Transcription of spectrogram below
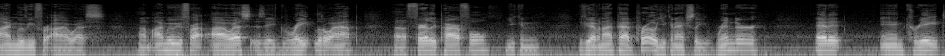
iMovie for iOS. Um, iMovie for iOS is a great little app, uh, fairly powerful. You can if you have an iPad Pro, you can actually render, edit, and create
